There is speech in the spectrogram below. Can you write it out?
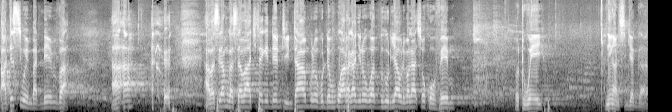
ate si wembadde nva. Aa abasiraamu gasita bakitegedde nti ntambula obudde bukwataganye n'obwa dhuhuri awo nebasooka oveemu otuweeyo. Naye nga nsijjagaana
